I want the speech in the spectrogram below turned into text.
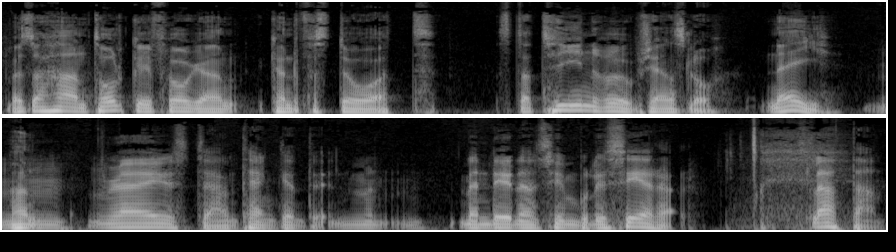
Men så han tolkar ju frågan, kan du förstå att statyn rör upp känslor? Nej. Han, Mm. Nej, just det. Han tänker inte... Men, men det den symboliserar. Zlatan.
